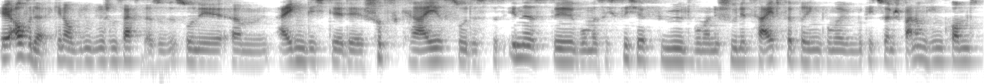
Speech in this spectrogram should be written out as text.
Äh, auch wieder, genau, wie du, wie du schon sagst, also so eine, ähm, eigentlich der, der Schutzkreis, so das, das Innerste, wo man sich sicher fühlt, wo man eine schöne Zeit verbringt, wo man wirklich zur Entspannung hinkommt.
